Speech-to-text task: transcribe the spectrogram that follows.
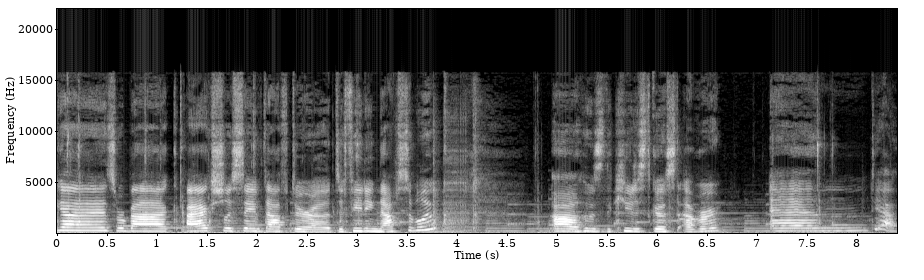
Hey guys, we're back. I actually saved after uh, defeating Napstablook, uh, who's the cutest ghost ever. And yeah,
